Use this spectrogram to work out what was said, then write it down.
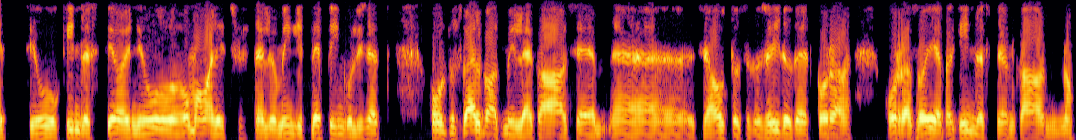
et ju kindlasti on ju omavalitsustel ju mingid lepingulised hooldusvälbad, millega see, see auto seda sõiduteed korra, korras hoiab ja kindlasti on ka noh,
